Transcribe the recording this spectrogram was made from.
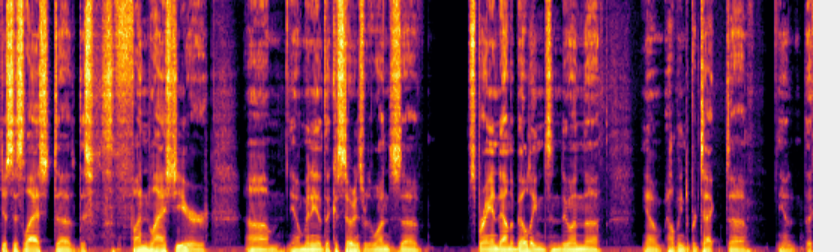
just this last uh, this fun last year, um, you know, many of the custodians were the ones uh, spraying down the buildings and doing the, you know, helping to protect, uh, you know, the,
